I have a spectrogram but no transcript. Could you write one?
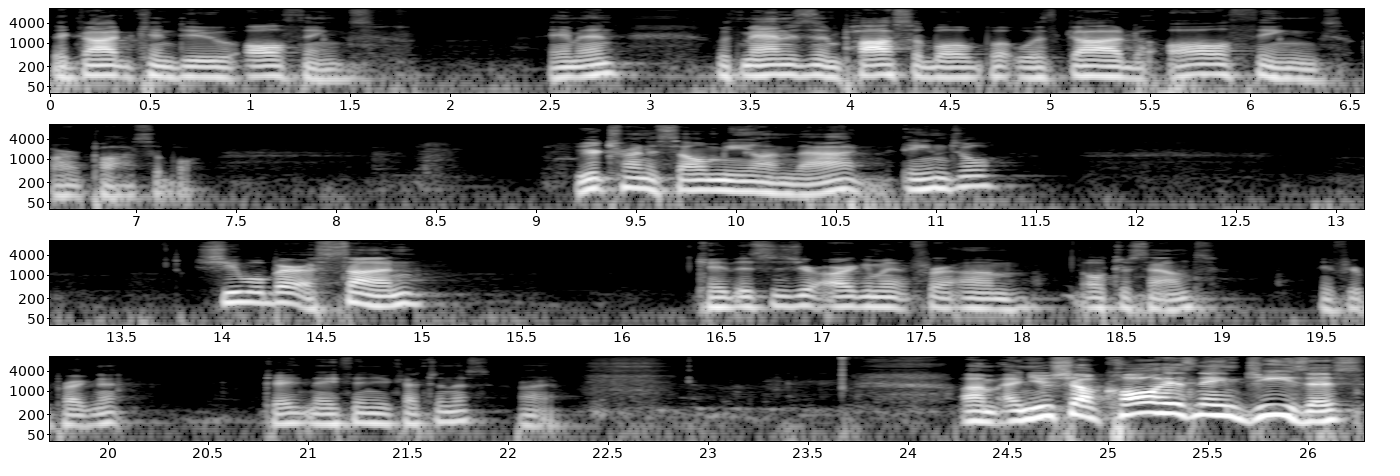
that God can do all things. Amen. With man is impossible, but with God all things are possible. You're trying to sell me on that, angel? She will bear a son. Okay, this is your argument for um, ultrasounds if you're pregnant. Okay, Nathan, you catching this? All right. Um, and you shall call his name Jesus,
